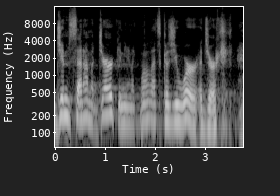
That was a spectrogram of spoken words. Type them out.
Jim said I'm a jerk? And you're like, Well, that's because you were a jerk. and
